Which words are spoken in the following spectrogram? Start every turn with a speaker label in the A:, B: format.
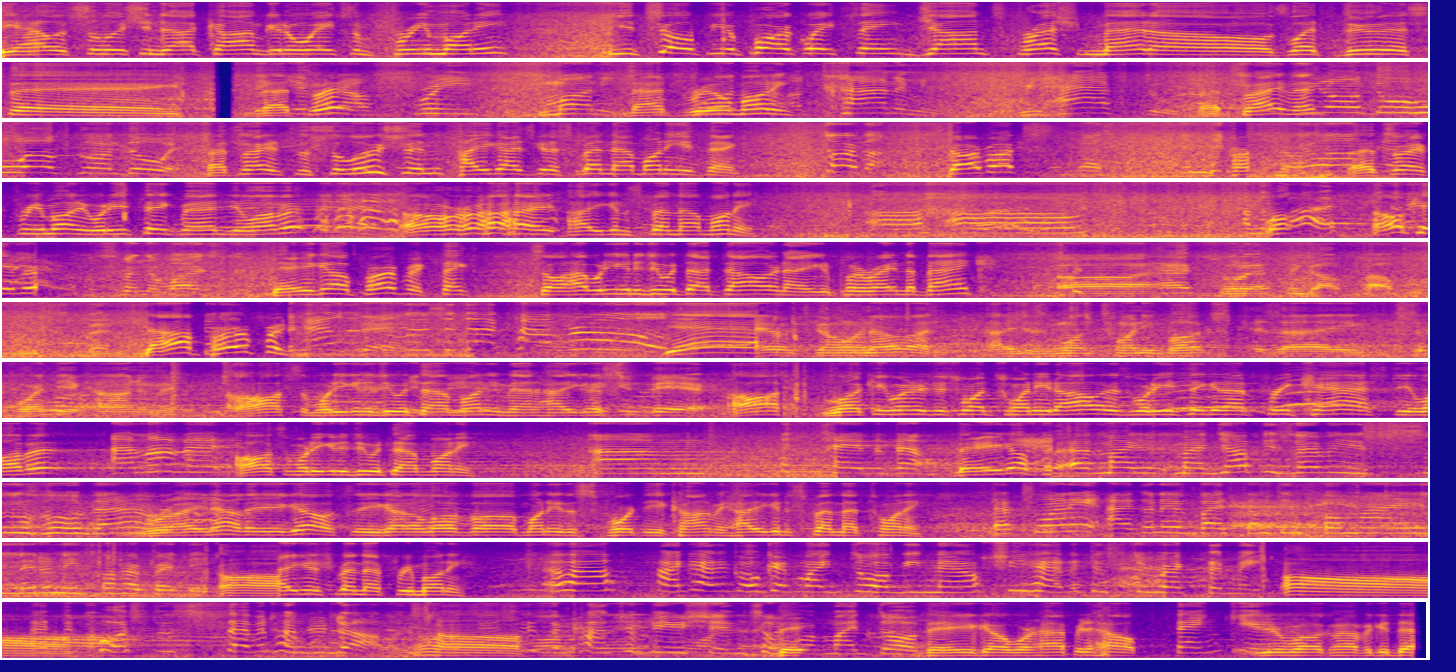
A: TheAtlasSolution.com, giving away some free money. Utopia Parkway, St. John's, Fresh Meadows. Let's do this thing.
B: They're
A: That's
B: giving
A: right.
B: out free money.
A: That's real money.
B: The economy. We have to.
A: That's right,
B: If we don't do it, who else gonna do it?
A: That's right. It's the solution. How you guys gonna spend that money? You think?
C: Starbucks.
A: Starbucks? That's right. Free money. What do you think, man? You love it? All right. How you gonna spend that money?
C: Um, on the
A: Well,
C: bus.
A: okay. Very,
B: Spend it wisely.
A: there you go. Perfect. Thanks. So, how? What are you gonna do with that dollar now? You gonna put it right in the bank?
D: Uh, actually, I think I'll probably spend it.
A: Ah, perfect.
C: AtlasSolution.com rules.
A: Yeah.
E: Hey, what's going on? I just won 20 bucks because I support the economy.
A: Awesome. What are you gonna do with that
E: Drinking
A: money, man? How are you gonna?
E: Drinking beer.
A: Awesome. Lucky winner just won twenty dollars. What do you think of that free cash? Do you love it?
F: I love it.
A: Awesome. What are you gonna do with that money?
F: Um, bill.
A: There you go.
F: Uh, my my job is very slow down.
A: Right now, there you go. So you gotta love uh, money to support the economy. How are you gonna spend that twenty?
F: That's money. I'm gonna buy something for my little niece for her birthday.
A: Uh, how are you gonna spend that free money?
F: Well, I gotta go get my doggy now. She had a hysterectomy at the
A: Oh.
F: cost of seven hundred dollars.
A: Aw.
F: this is a contribution to my dog.
A: There you go. We're happy to help.
F: Thank you.
A: You're welcome. Have a good day.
